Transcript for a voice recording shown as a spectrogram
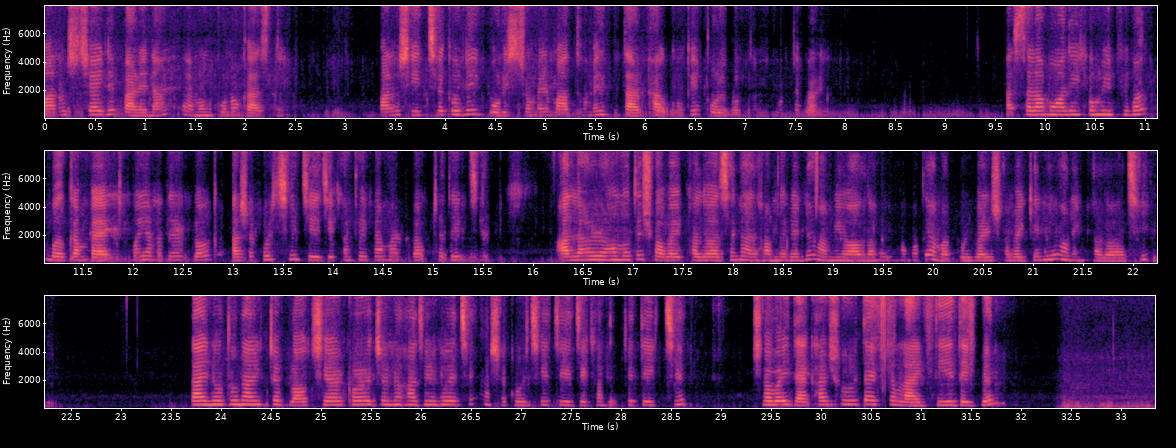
মানুষ চাইলে পারে না এমন কোনো কাজ নেই। মানুষ ইচ্ছা করলেই পরিশ্রমের মাধ্যমে তার ভাগ্যকে পরিবর্তন করতে পারে। আসসালামু আলাইকুম everyone welcome back to my আমাদের ব্লগ আশা করছি যে যেখান থেকে আমার ব্লগটা দেখছেন, আল্লাহর রহমতে সবাই ভালো আছেন। আলহামদুলিল্লাহ, আমিও আল্লাহর রহমতে, আমার পরিবারের সবাইকে নিয়ে অনেক ভালো আছি। তাই নতুন আরেকটা ব্লগ শেয়ার করার জন্য হাজির হয়েছে। আশা করছি যে যেখান থেকে দেখছেন সবাই দেখার শুরুতে একটা লাইক দিয়ে দেখবেন।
